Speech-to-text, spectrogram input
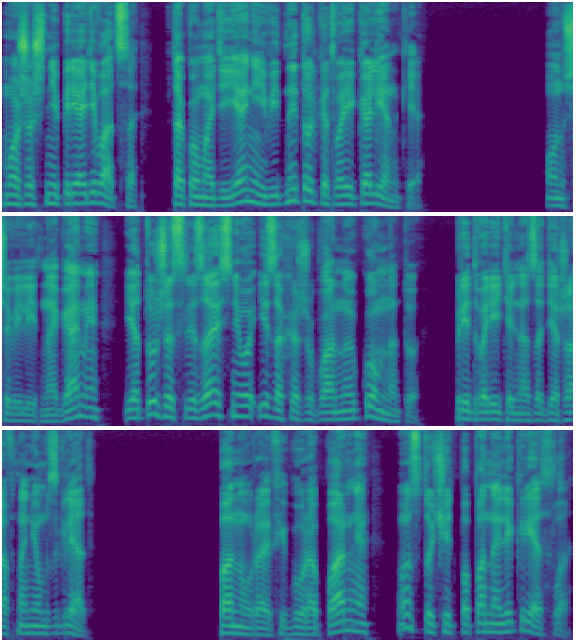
Можешь не переодеваться. В таком одеянии видны только твои коленки. Он шевелит ногами, я тут же слезаю с него и захожу в ванную комнату, предварительно задержав на нем взгляд. Понурая фигура парня, он стучит по панели кресла,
